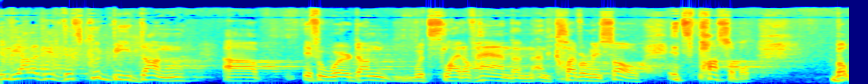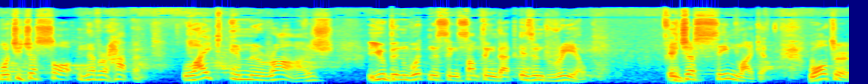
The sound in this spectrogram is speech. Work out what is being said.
in reality, this could be done uh, if it were done with sleight of hand and, and cleverly so, it's possible. But what you just saw never happened. Like a mirage, you've been witnessing something that isn't real. It just seemed like it. Walter,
